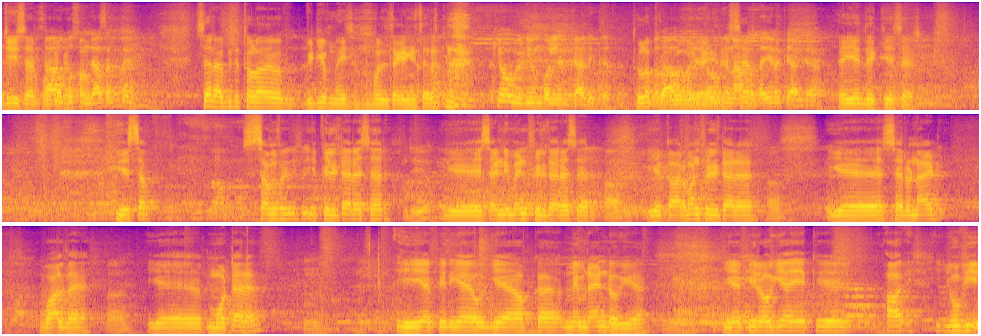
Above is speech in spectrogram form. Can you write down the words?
जी सर, पूरा को समझा सकते हैं? सर अभी तो थोड़ा वीडियो में नहीं बोल सकेंगे सर। अपना क्यों वीडियो में बोलने में क्या दिक्कत है? थोड़ा प्रॉब्लम हो जाएगा, सर। बताइए ना क्या क्या ये देखिए सर ये सब सम फ़िल्टर है सर जी ये सेंडिमेंट फ़िल्टर है सर हाँ। ये कार्बन फ़िल्टर है. ये सेरोनाइड वाल्व है. हाँ। ये मोटर है. ये फिर ये हो गया आपका मेमरेंड हो गया. ये फिर हो गया एक यूवी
